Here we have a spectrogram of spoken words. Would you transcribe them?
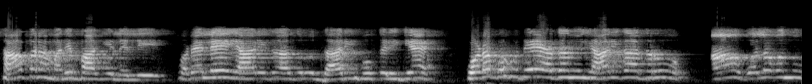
ಸಾಬರ ಮನೆ ಬಾಗಿಲಲ್ಲಿ ಕೊಡಲೇ ಯಾರಿಗಾದರೂ ದಾರಿ ಹೋಗರಿಗೆ ಕೊಡಬಹುದೇ ಅದನ್ನು ಯಾರಿಗಾದರೂ? ಆ ಒಲವನ್ನು,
